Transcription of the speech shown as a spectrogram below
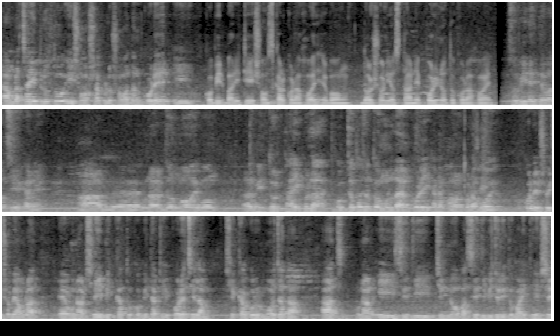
আমরা চাই দ্রুত এই সমস্যাগুলো সমাধান করে এই কবির বাড়িটি সংস্কার করা হয় এবং দর্শনীয় স্থানে পরিণত করা হয়। ছবি দেখতে পাচ্ছি এখানে। আর ওনার জন্ম এবং মৃত্যুর তারিখগুলা খুব যথাযথ মূল্যায়ন করে এখানে পালন করা হয়। সকলে শৈশবে আমরা ওনার সেই বিখ্যাত কবিতাটি পড়েছিলাম, শিক্ষাগুরুর মর্যাদা। আজ ওনার এই স্মৃতি চিহ্ন বা স্মৃতি বিজড়িত বাড়িতে এসে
